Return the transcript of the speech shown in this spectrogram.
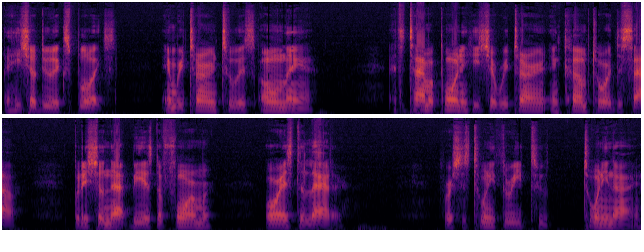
and he shall do exploits, and return to his own land. At the time appointed he shall return and come toward the south, but it shall not be as the former or as the latter. Verses 23 to 29.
